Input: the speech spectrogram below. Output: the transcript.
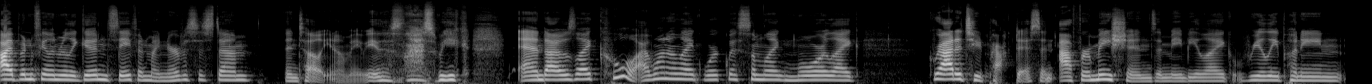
I've been feeling really good and safe in my nervous system until, you know, maybe this last week. And I was like, cool, I want to like work with some like more like gratitude practice and affirmations and maybe like really putting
